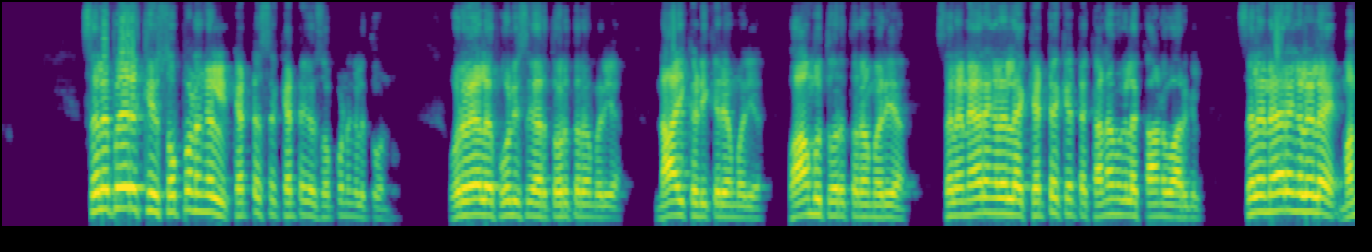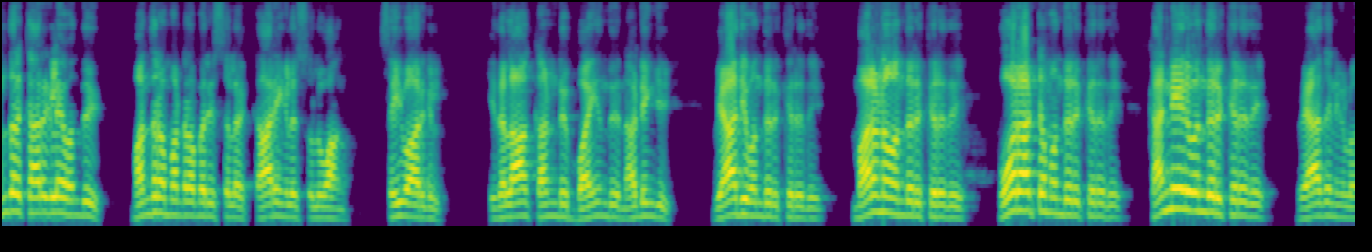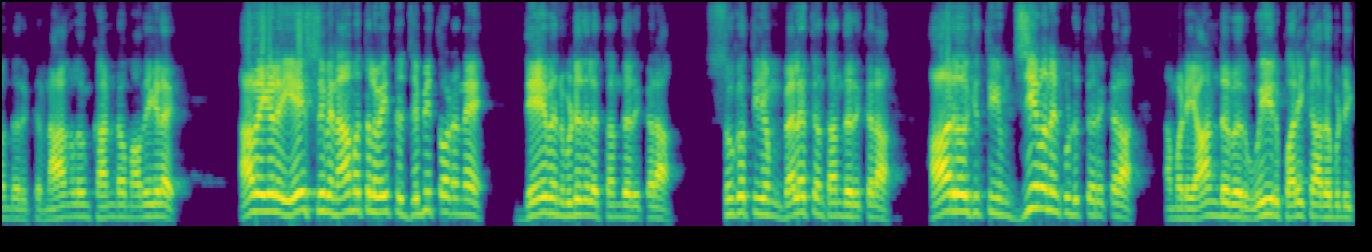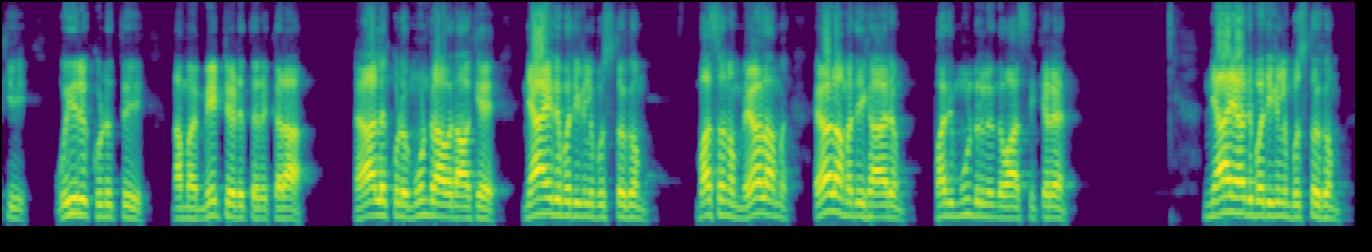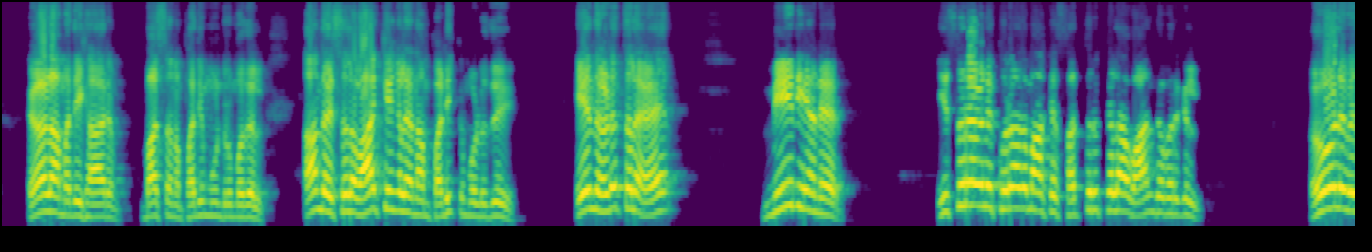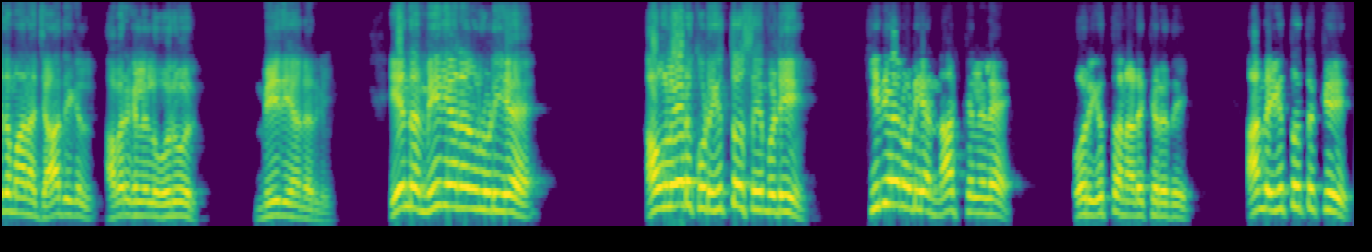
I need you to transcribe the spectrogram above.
சில பேருக்கு சொப்பனங்கள் கெட்ட கெட்ட சொப்பனங்களை தோன்றும். ஒருவேளை போலீஸுகார் துரத்துற மாதிரியா? நாய் கடிக்கிற மாதிரியா? பாம்பு துரத்துற மாதிரியா? சில நேரங்களில் கெட்ட கெட்ட கனவுகளை காணுவார்கள். சில நேரங்களில மந்திரக்காரர்களே வந்து மந்திரம் பண்ற மாதிரி சில காரியங்களை சொல்லுவாங்க செய்வார்கள். இதெல்லாம் கண்டு பயந்து நடுங்கி வியாதி வந்திருக்கிறது மரணம் வந்திருக்கிறது போராட்டம் வந்திருக்கிறது கண்ணீர் வந்திருக்கிறது வேதனைகள் வந்திருக்கிறது. நாங்களும் கண்டோம் அவைகளை. அவைகளை இயேசுவின் நாமத்துல வைத்து ஜெபித்த உடனே தேவன் விடுதலை தந்திருக்கிறான் சுகத்தையும் பலத்தையும் தந்திருக்கிறான் ஆரோக்கியத்தையும் ஜீவனை கொடுத்திருக்கிறார் நம்முடைய ஆண்டவர் உயிர் பறிக்காதபடிக்கு உயிர் கொடுத்து நம்ம மீட்டெடுத்திருக்கிறார். நாலு கூட மூன்றாவதாக நியாயாதிபதிகள் புஸ்தகம் வசனம் ஏழாம் ஏழாம் அதிகாரம் பதிமூன்றிலிருந்து வாசிக்கிறேன். நியாயாதிபதிகளின் புஸ்தகம் ஏழாம் அதிகாரம் வசனம் பதிமூன்று முதல் அந்த சில வாக்கியங்களை நாம் படிக்கும் பொழுது இந்த இடத்துல மீதியனர் இஸ்ரேலுக்கு விரோதமாக சத்துருக்களா வாழ்ந்தவர்கள் ஏழு விதமான ஜாதிகள் அவர்களில் ஒருவர் மீதியானர்கள் இந்த மீதியானர்களுடைய அவங்களோடு கூட யுத்தம் செய்யும்படி கிதியானுடைய நாட்களில ஒரு யுத்தம் நடக்கிறது. அந்த யுத்தத்துக்கு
